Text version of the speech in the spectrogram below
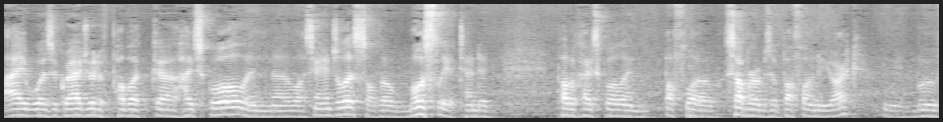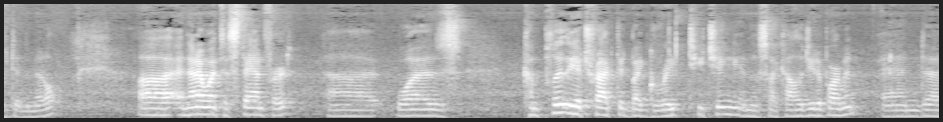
I was a graduate of public uh, high school in uh, Los Angeles, although mostly attended public high school in Buffalo, suburbs of Buffalo, New York. We moved in the middle. Uh, and then I went to Stanford, uh, was completely attracted by great teaching in the psychology department. And uh,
